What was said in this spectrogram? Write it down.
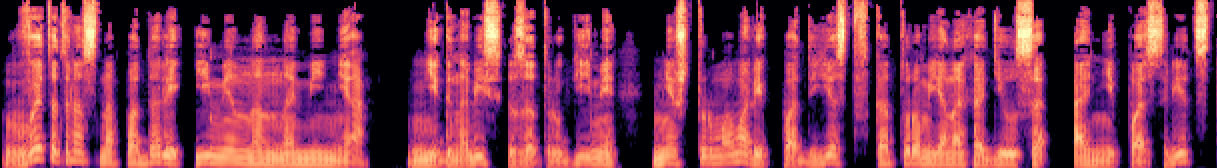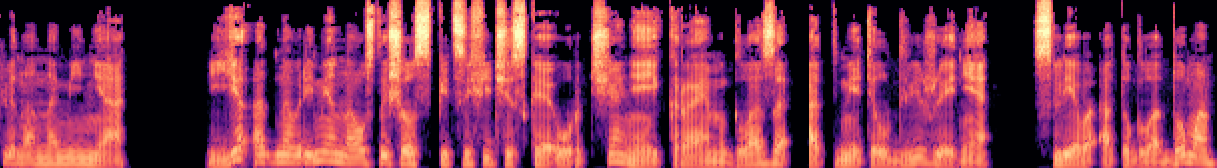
В этот раз нападали именно на меня не гнались за другими, не штурмовали подъезд, в котором я находился, а непосредственно на меня. Я одновременно услышал специфическое урчание и краем глаза отметил движение. Слева от угла дома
